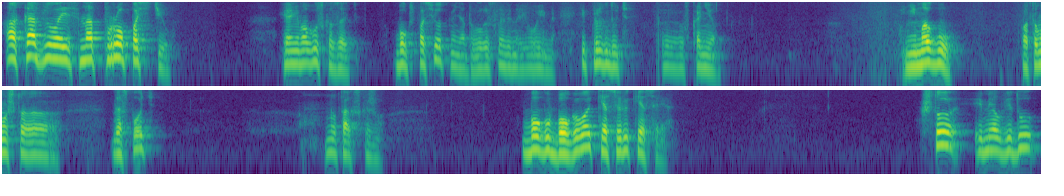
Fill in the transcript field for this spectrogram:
оказываясь над пропастью. Я не могу сказать, Бог спасет меня, да благословено Его имя, и прыгнуть э, в каньон. Не могу, потому что Господь, ну так скажу, Богу Богова, кесарю кесаря. Что имел в виду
